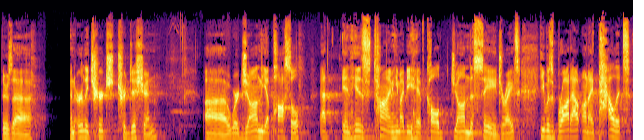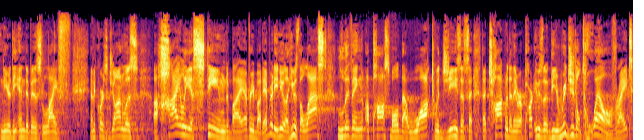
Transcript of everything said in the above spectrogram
There's a, an early church tradition uh, where John the Apostle, at, in his time, he might be called John the Sage, right? He was brought out on a pallet near the end of his life. And of course, John was uh, highly esteemed by everybody. Everybody knew like, he was the last living apostle that walked with Jesus, that, that talked with him. They were a part, he was the, the original 12, right?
